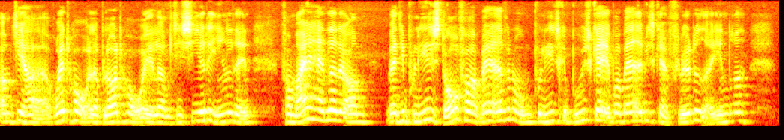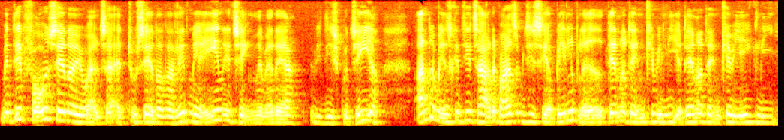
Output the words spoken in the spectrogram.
om de har rødt hår eller blåt hår, eller om de siger det ene eller andet. For mig handler det om, hvad de politisk står for, hvad er det for nogle politiske budskaber, hvad er det, vi skal have flyttet og ændret. Men det forudsætter jo altså, at du sætter dig lidt mere ind i tingene, hvad det er, vi diskuterer. Andre mennesker, de tager det bare, som de ser billedbladet. Den og den kan vi lide, og den og den kan vi ikke lide.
